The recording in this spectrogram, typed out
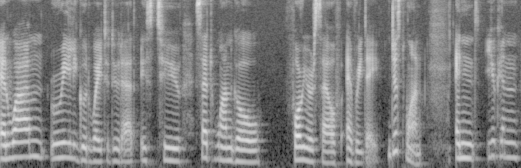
And one really good way to do that is to set one goal for yourself every day, just one. And you can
